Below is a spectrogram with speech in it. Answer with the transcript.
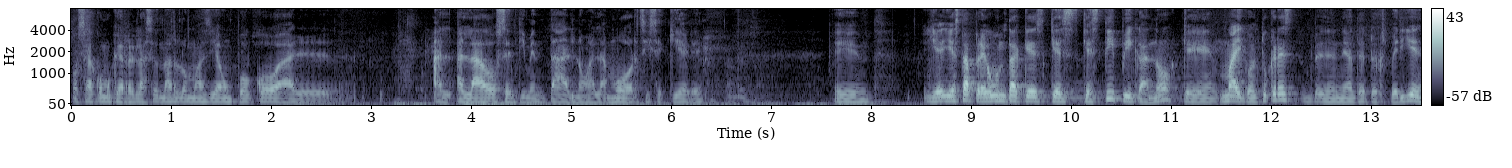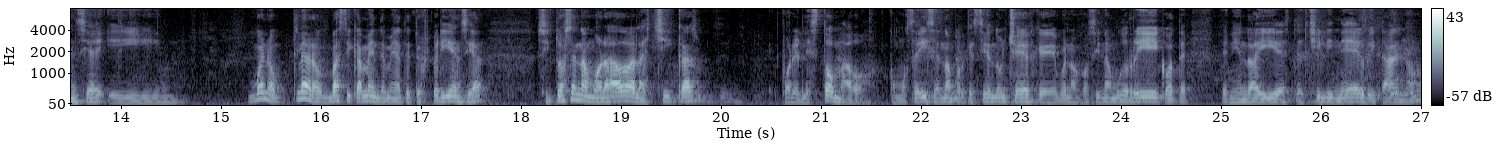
o sea, como que relacionarlo más ya un poco al, al, al lado sentimental, ¿no? Al amor, si se quiere. Eh, y, esta pregunta que es, que, es, que es típica, ¿no? Que, Michael, ¿tú crees, mediante tu experiencia y... Bueno, claro, básicamente mediante tu experiencia, si tú has enamorado a las chicas por el estómago, como se dice, ¿no? Porque siendo un chef que, bueno, cocina muy rico, te- teniendo ahí este chili negro y tal, ¿no?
